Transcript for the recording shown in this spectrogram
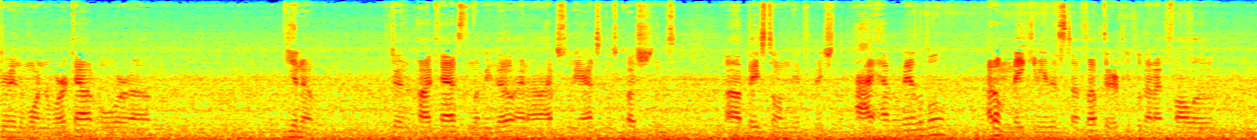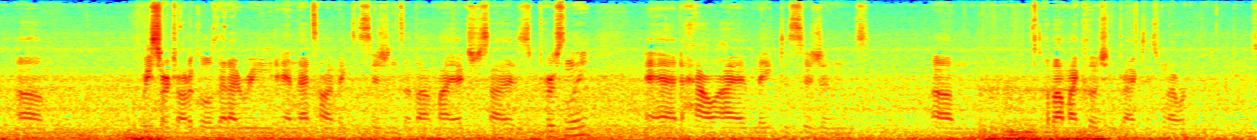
during the morning workout, or um, you know during the podcast, let me know, and I'll absolutely answer those questions uh, based on the information that I have available. I don't make any of this stuff up. There are people that I follow, um, research articles that I read, and that's how I make decisions about my exercise personally and how I make decisions um, about my coaching practice when I work with individuals.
